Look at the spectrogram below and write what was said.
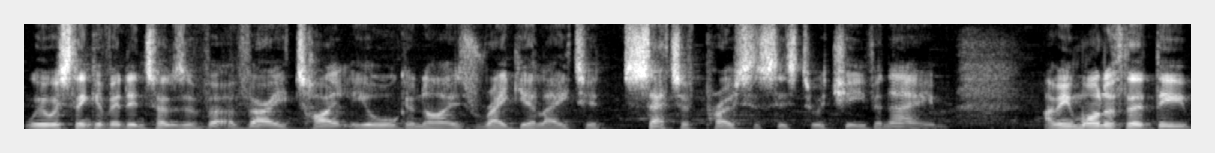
we always think of it in terms of a very tightly organized, regulated set of processes to achieve an aim. I mean, one of the, the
